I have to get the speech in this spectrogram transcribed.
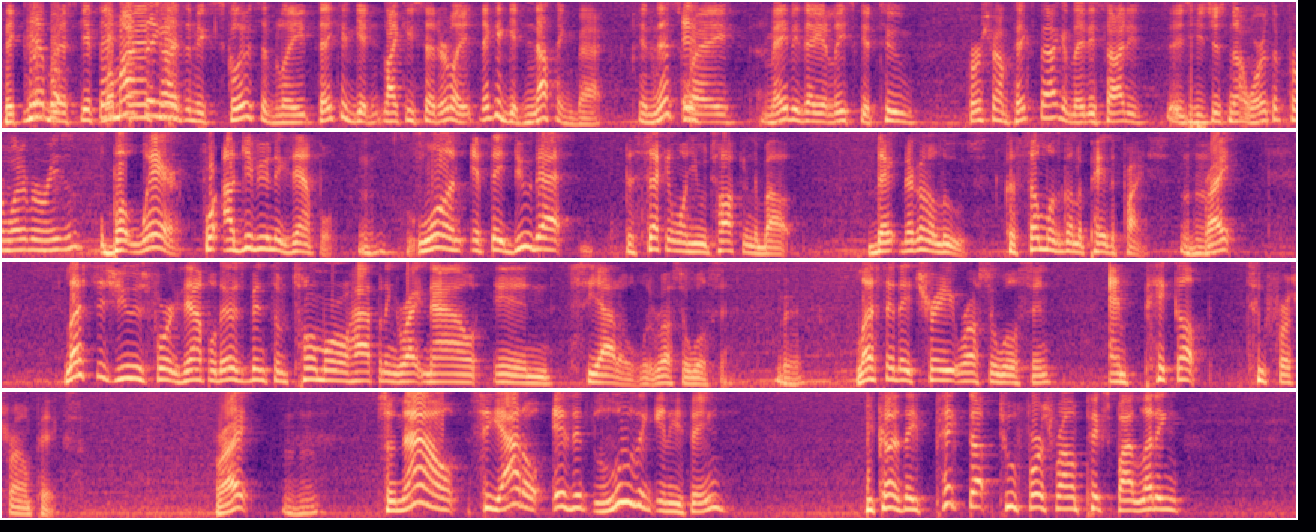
They could Yeah, but- risk if they franchise is- him exclusively. They could get, like you said earlier, they could get nothing back. In this If- way, maybe they at least get two first-round picks back if they decide he's he's just not worth it for whatever reason. But where? For I'll give you an example. Mm-hmm. One, if they do that, the second one you were talking about, they're, they're going to lose because someone's going to pay the price, mm-hmm. right? Let's just use, for example, there's been some turmoil happening right now in Seattle with Russell Wilson. Right. Let's say they trade Russell Wilson and pick up two first round picks. Right? Mm-hmm. So now Seattle isn't losing anything because they picked up two first round picks by letting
